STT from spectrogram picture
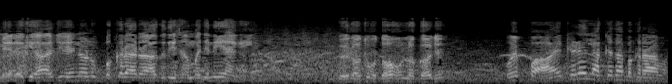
ਮੇਰੇ ਖਿਆਲ 'ਚ ਇਹਨਾਂ ਨੂੰ ਬੱਕਰਾ ਰਾਗ ਦੀ ਸਮਝ ਨਹੀਂ ਹੈਗੀ। ਮੇਰਾ ਤਾਂ ਉਦਾਂ ਲੱਗਾ ਜੇ। ਓਏ ਭਾ ਇਹ ਕਿਹੜੇ ਇਲਾਕੇ ਦਾ ਬਕਰਾ ਵਾ?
